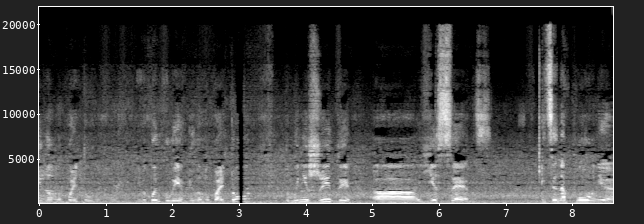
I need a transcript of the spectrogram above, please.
білому пальто виходжу. І виходить, коли я в білому пальто, то мені жити є сенс. І це наповнює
